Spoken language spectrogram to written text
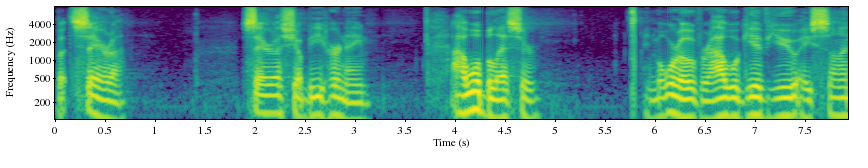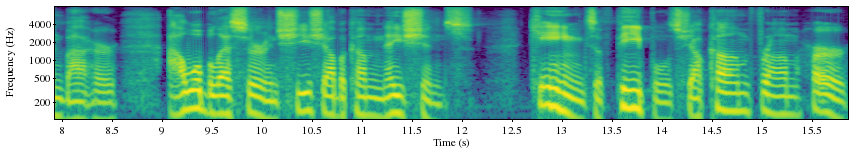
but Sarah. Sarah shall be her name. I will bless her, and moreover, I will give you a son by her. I will bless her, and she shall become nations. Kings of peoples shall come from her.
